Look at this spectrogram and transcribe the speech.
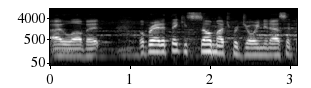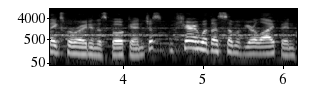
I love it. Well, Brandon, thank you so much for joining us, and thanks for writing this book and just sharing with us some of your life and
